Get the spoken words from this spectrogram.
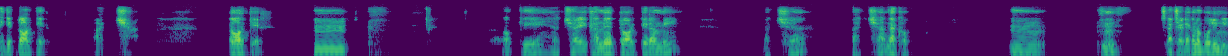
এই যে টর্কের আচ্ছা টর্কের ওকে আচ্ছা এখানে টর্কের আমি আচ্ছা আচ্ছা দেখো হুম আচ্ছা এটা এখনও বলিনি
